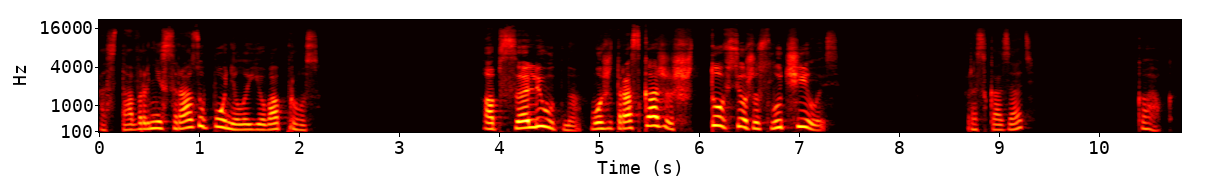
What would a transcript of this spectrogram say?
а Ставр не сразу понял ее вопрос. «Абсолютно! Может, расскажешь, что все же случилось?» «Рассказать? Как?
